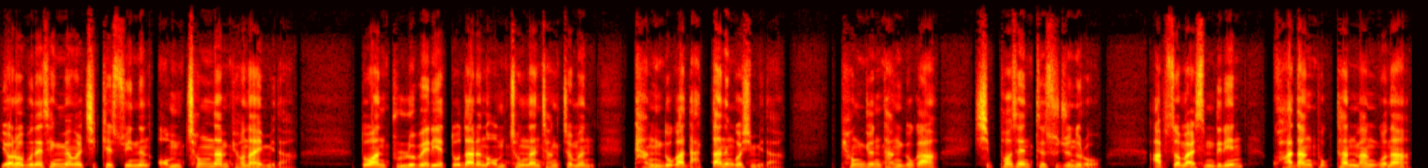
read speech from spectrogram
여러분의 생명을 지킬 수 있는 엄청난 변화입니다. 또한 블루베리의 또 다른 엄청난 장점은 당도가 낮다는 것입니다. 평균 당도가 10% 수준으로 앞서 말씀드린 과당폭탄 망고나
